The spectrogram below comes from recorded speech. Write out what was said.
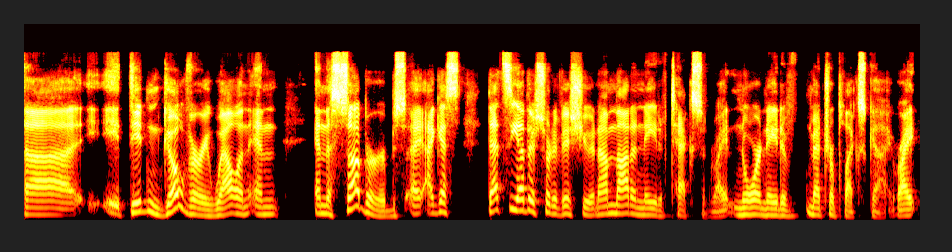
uh, it didn't go very well. And and and the suburbs, I, I, guess that's the other sort of issue. And I'm not a native Texan, right? Nor a native Metroplex guy, right?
